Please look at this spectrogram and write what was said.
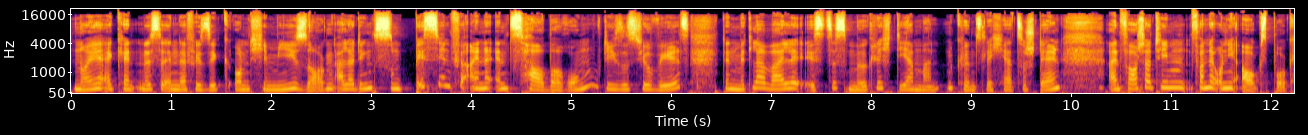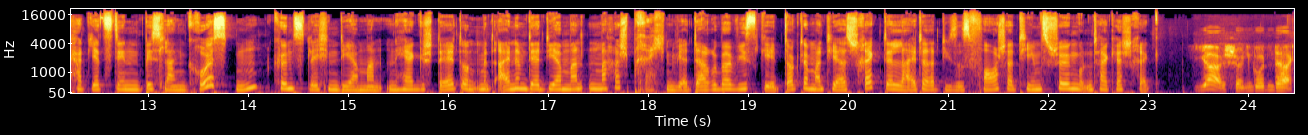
Neue Erkenntnisse in der Physik und Chemie sorgen allerdings so ein bisschen für eine Entzauberung dieses Juwels, denn mittlerweile ist es möglich, möglich, Diamanten künstlich herzustellen. Ein Forscherteam von der Uni Augsburg hat jetzt den bislang größten künstlichen Diamanten hergestellt und mit einem der Diamantenmacher sprechen wir darüber, wie es geht. Dr. Matthias Schreck, der Leiter dieses Forscherteams. Schönen guten Tag, Herr Schreck. Ja, schönen guten Tag.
